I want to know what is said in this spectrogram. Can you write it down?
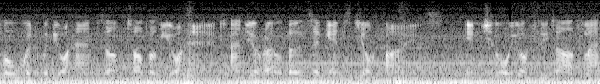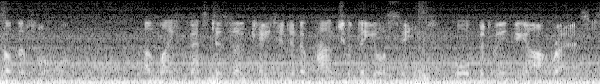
forward with your hands on top of your head and your elbows against your thighs. Ensure your feet are flat on the floor. A life vest is located in a pouch under your seat or between the armrests.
